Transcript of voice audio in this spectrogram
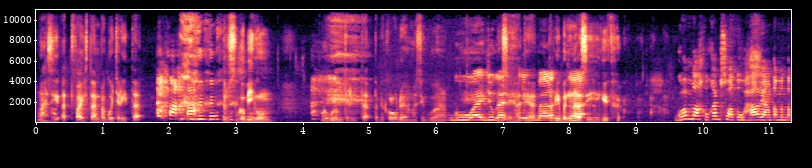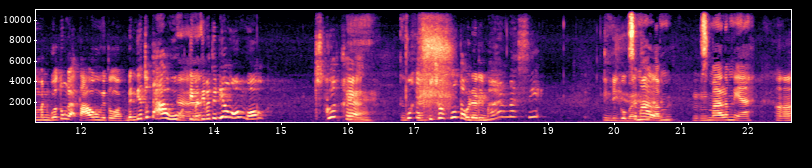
ngasih advice tanpa gue cerita. Terus gue bingung. Gue belum cerita, tapi kalau udah ngasih gue Gue juga nasihat sering ya. banget. Tapi bener gak- sih gitu. gue melakukan suatu hal yang temen-temen gue tuh nggak tahu gitu loh dan dia tuh tahu tiba-tiba tuh dia ngomong terus gue kayak Hmm. Gue kayak speechless lu tahu dari mana sih? Indigo banget sih, semalam. Mm-mm. semalam nih ya. Heeh.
